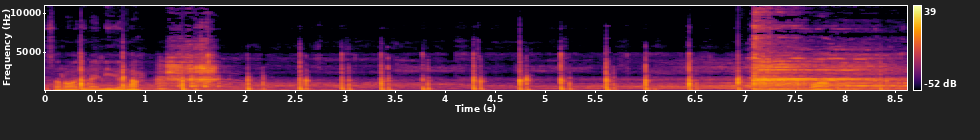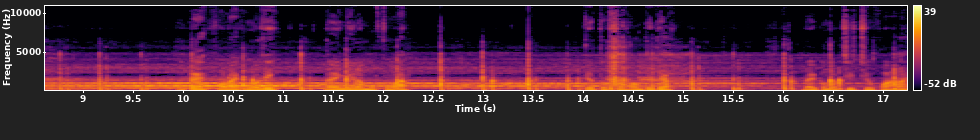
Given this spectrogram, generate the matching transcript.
sau đó thì lại đi ra ngoài. Phòng này không có gì. Đây như là một phòng ăn. Tiếp tục sang phòng tiếp theo. Đây có một chiếc chìa khóa này.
